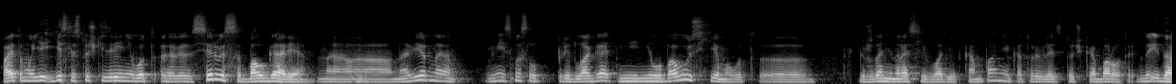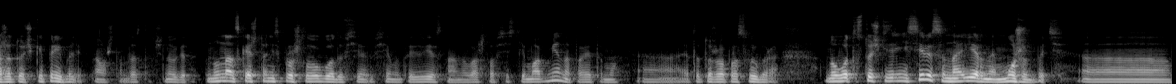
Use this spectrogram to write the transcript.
Поэтому, если с точки зрения вот, э, сервиса Болгария, mm-hmm. наверное, имеет смысл предлагать не, не лобовую схему, вот гражданин России владеет компанией, которая является точкой оборота, да и даже точкой прибыли, потому что там достаточно выгодно. Ну, надо сказать, что не с прошлого года, все, всем это известно, она вошла в систему обмена, поэтому э, это тоже вопрос выбора. Но вот с точки зрения сервиса, наверное, может быть, э,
